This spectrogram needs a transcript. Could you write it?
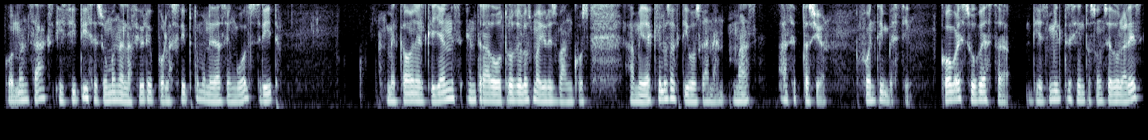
Goldman Sachs y Citi se suman a la fiebre por las criptomonedas en Wall Street, mercado en el que ya han entrado otros de los mayores bancos a medida que los activos ganan más aceptación. Fuente Investing. Cobre sube hasta 10.311 dólares,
